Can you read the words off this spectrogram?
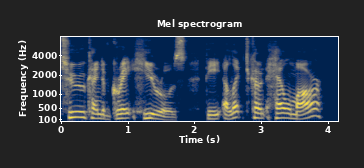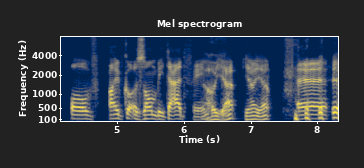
two kind of great heroes, the Elect Count Helmar of I've Got a Zombie Dad fame. Oh, yeah, yeah, yeah. Uh,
